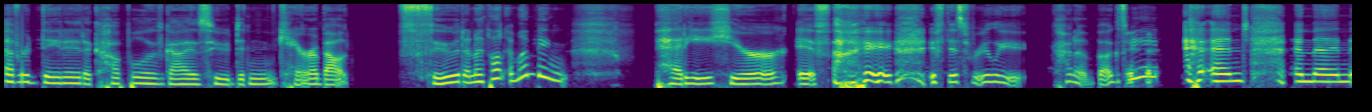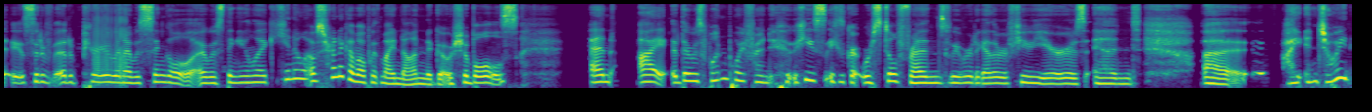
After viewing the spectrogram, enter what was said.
ever dated a couple of guys who didn't care about food, and I thought, am I being petty here if I if this really kind of bugs me? And and then sort of at a period when I was single, I was thinking like, you know, I was trying to come up with my non-negotiables and I there was one boyfriend who he's he's great. We're still friends. We were together a few years and uh I enjoyed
